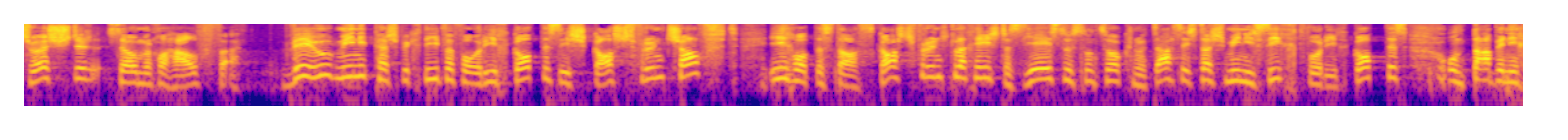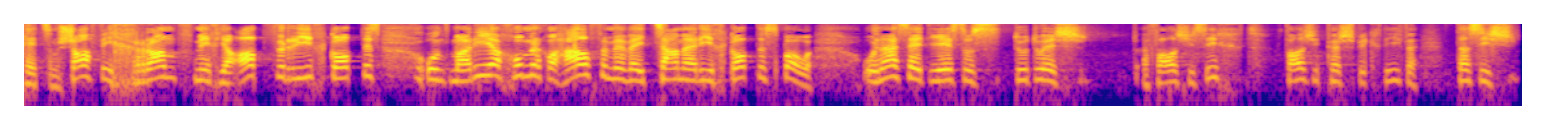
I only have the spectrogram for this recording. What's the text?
Schwester soll mir helfen. Weil meine Perspektive von Reich Gottes ist Gastfreundschaft. Ich will, dass das gastfreundlich ist, dass Jesus und so genug das ist. Das ist meine Sicht von Reich Gottes. Und da bin ich jetzt am Schaffen. Ich krampf mich ja ab für Reich Gottes. Und Maria, komm mir helfen, wir wollen zusammen Reich Gottes bauen. Und dann sagt Jesus, du, du hast eine falsche Sicht, eine falsche Perspektive. Das ist,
